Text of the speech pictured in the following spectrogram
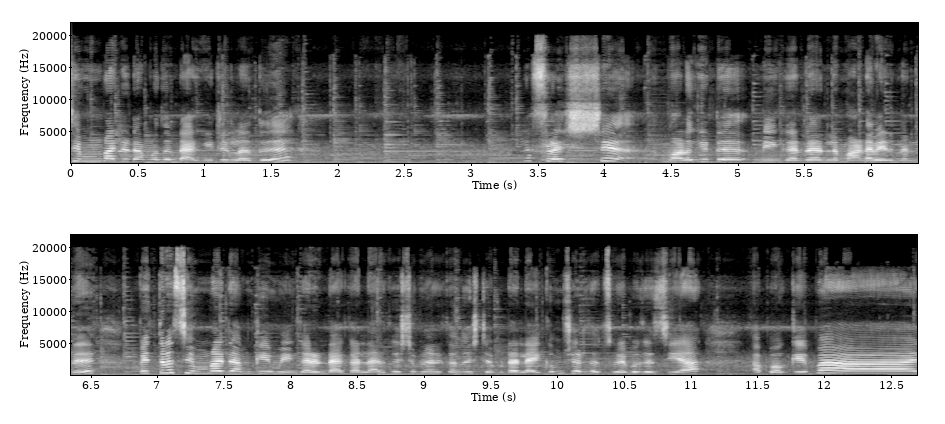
സിമ്പിളായിട്ടാണ് നമ്മൾ ഉണ്ടാക്കിയിട്ടുള്ളത്. ഫ്രഷ് മുളകിട്ട് കറി നല്ല മണം വരുന്നുണ്ട്. അപ്പോൾ ഇത്ര സിമ്പിളായിട്ട് നമുക്ക് ഈ മീൻ കറി ഉണ്ടാക്കാം. എല്ലാവർക്കും ഇഷ്ടപ്പെടുന്ന ഇഷ്ടപ്പെട്ട ലൈക്കും ഷെയർ സബ്സ്ക്രൈബ് ഒക്കെ ചെയ്യുക. അപ്പോൾ ഓക്കെ ബൈ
